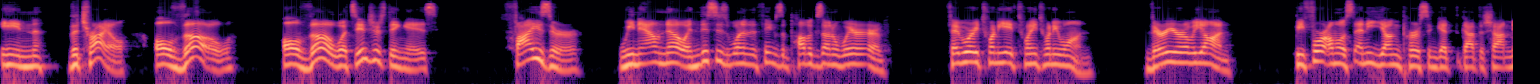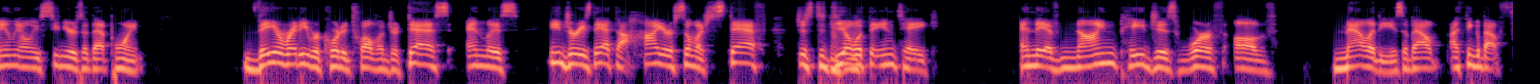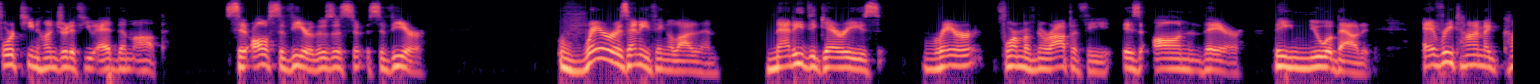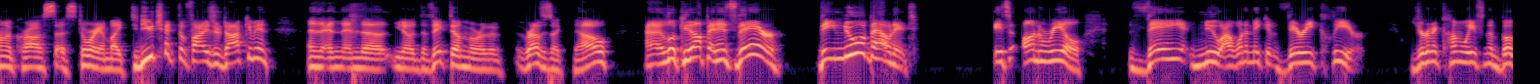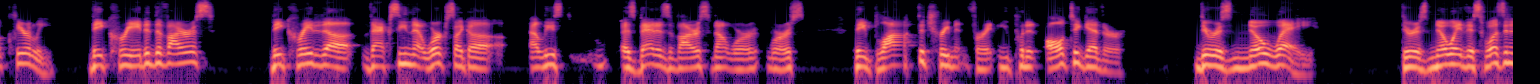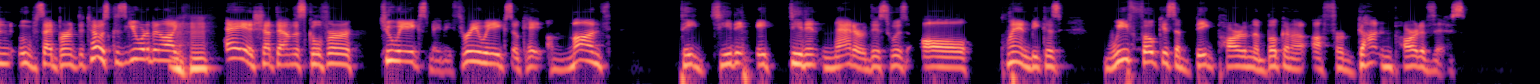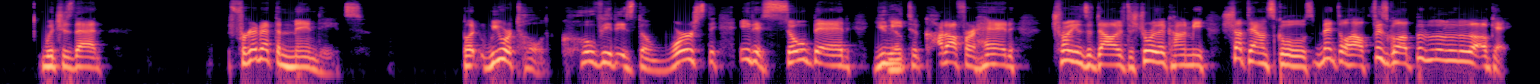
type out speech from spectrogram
in the trial. Although, although what's interesting is Pfizer, we now know, and this is one of the things the public's unaware of. February 28th, 2021, very early on, before almost any young person get got the shot, mainly only seniors at that point, they already recorded 1,200 deaths, endless injuries. They had to hire so much staff just to deal mm-hmm. with the intake. And they have nine pages worth of maladies, about I think about 1400 if you add them up. So all severe. Those are se- severe. Rare as anything, a lot of them. Maddie de Garay's rare form of neuropathy is on there. They knew about it. Every time I come across a story, I'm like, "Did you check the Pfizer document?" And and then the you know the victim or the relative's like, "No." And I look it up, and it's there. They knew about it. It's unreal. They knew, I want to make it very clear. You're going to come away from the book clearly. They created the virus. They created a vaccine that works like a, at least as bad as a virus, if not wor- worse. They blocked the treatment for it. You put it all together. There is no way, there is no way this wasn't an oops, I burnt the toast. Because you would have been like, mm-hmm. hey, I shut down the school for two weeks, maybe three weeks, okay, a month. They did it. It didn't matter. This was all planned because we focus a big part in the book on a, a forgotten part of this, which is that forget about the mandates. But we were told COVID is the worst. It is so bad. You need to cut off our head. trillions of dollars, destroy the economy, shut down schools, mental health, physical health. Blah, blah, blah, okay.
